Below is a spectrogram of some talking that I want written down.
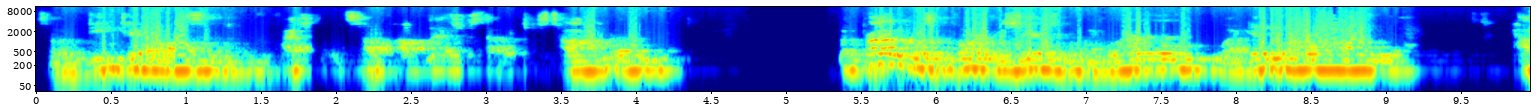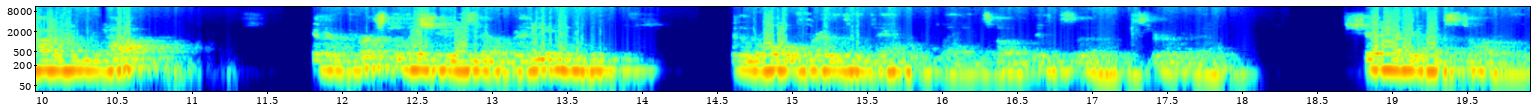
So details and professional self-help measures that we just talked about. But probably most important is here's what I learned, what I didn't learn, how I ended up. Interpersonal issues are many, and role friends and family played. So it's a sort of a sharing of the story.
